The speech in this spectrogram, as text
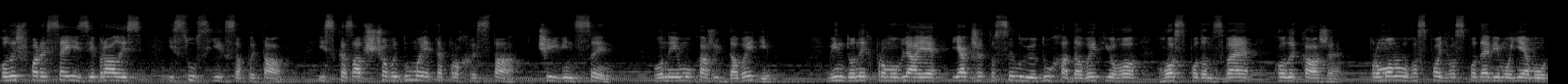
Коли ж фарисеї зібрались, Ісус їх запитав і сказав, що ви думаєте про Христа, чий він син. Вони йому кажуть Давидів. Він до них промовляє, як же то силою духа Давид його Господом зве, коли каже: Промовив Господь Господеві моєму,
